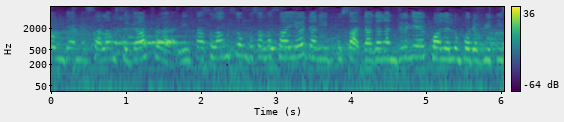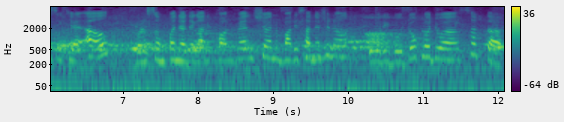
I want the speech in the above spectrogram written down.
Assalamualaikum dan salam sejahtera. Lintas langsung bersama saya dari Pusat Dagangan Dunia Kuala Lumpur WTC KL bersempena dengan Convention Barisan Nasional 2022 serta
